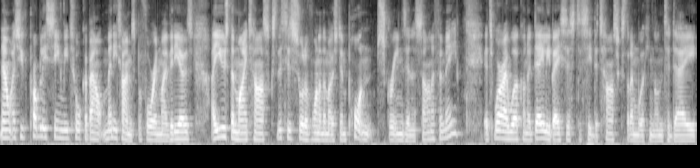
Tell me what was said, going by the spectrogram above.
Now, as you've probably seen me talk about many times before in my videos, I use the My Tasks. This is sort of one of the most important screens in Asana for me. It's where I work on a daily basis to see the tasks that I'm working on today,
